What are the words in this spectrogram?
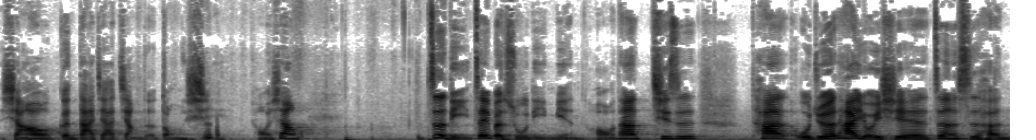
想要跟大家讲的东西，好像这里这本书里面，好，他其实他，我觉得他有一些真的是很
